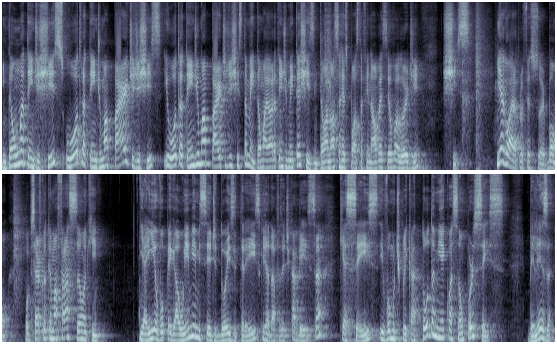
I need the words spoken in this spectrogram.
Então, um atende X, o outro atende uma parte de X e o outro atende uma parte de X também. Então, o maior atendimento é X. Então, a nossa resposta final vai ser o valor de X. E agora, professor? Bom, observe que eu tenho uma fração aqui. E aí eu vou pegar o MMC de 2 e 3, que já dá para fazer de cabeça, que é 6, e vou multiplicar toda a minha equação por 6. Beleza?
